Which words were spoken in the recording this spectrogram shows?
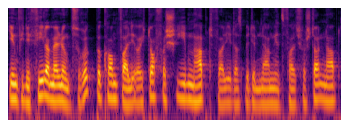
irgendwie eine Fehlermeldung zurückbekommt, weil ihr euch doch verschrieben habt, weil ihr das mit dem Namen jetzt falsch verstanden habt,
